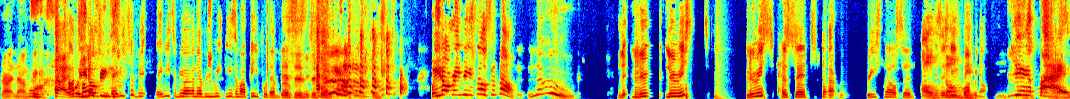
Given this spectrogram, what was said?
right now. because I well, you told don't you think they need to be they need to be on every week. These are my people, then, bro. This is this is Well, you don't rate Reiss Nelson now. no. Lu- Lu- Lewis Lewis has said that Reiss Nelson Oh, is a don't League One be- winger. Yeah, man.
